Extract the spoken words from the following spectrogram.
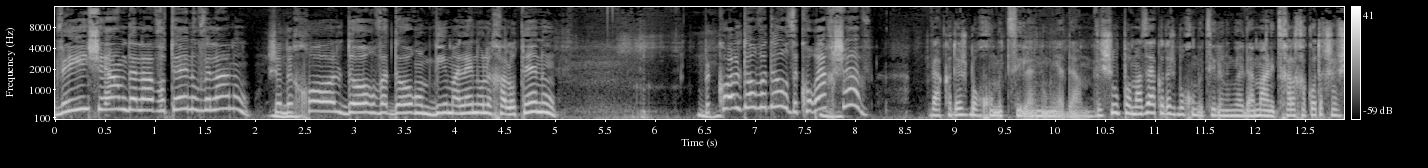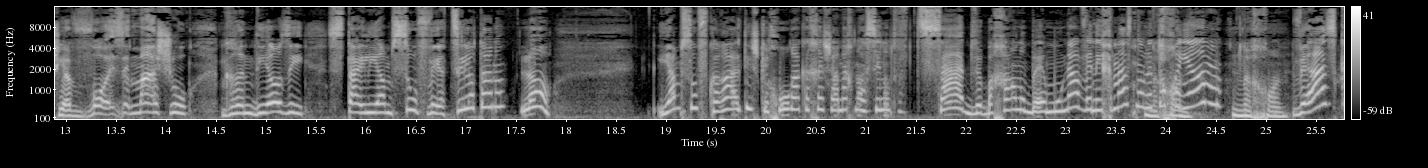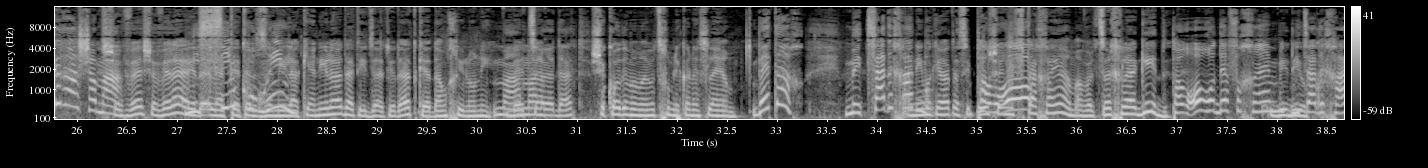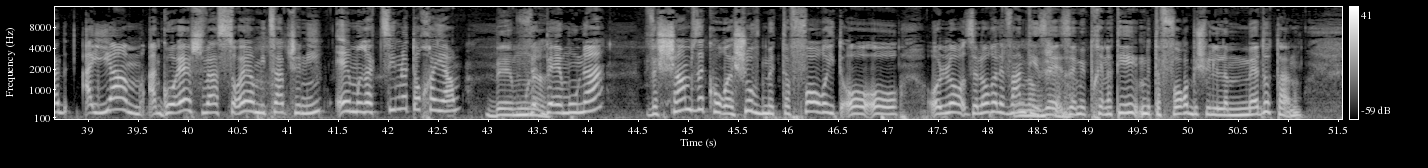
והיא שעמדה לאבותינו ולנו, שבכל דור ודור עומדים עלינו לכלותנו. בכל דור ודור, זה קורה עכשיו. והקדוש ברוך הוא מצילנו מידם. ושוב פעם, מה זה הקדוש ברוך הוא מצילנו מידם? מה, אני צריכה לחכות עכשיו שיבוא איזה משהו גרנדיוזי, style ים סוף ויציל אותנו? לא. ים סוף קרה, אל תשכחו, רק אחרי שאנחנו עשינו את הצעד ובחרנו באמונה ונכנסנו לתוך נכון, הים. נכון. ואז קרה שמה. שווה, שווה לה- לתת על זה. מילה, כי אני לא ידעתי את זה, את יודעת, כאדם חילוני. מה, מה בעצם, לא ידעת? שקודם הם היו צריכים להיכנס לים. בטח. מצד אחד, אני מכירה את הסיפור פרעה- שנפתח הים, אבל צריך להגיד. פרעה רודף אחריהם בדיוק. מצד אחד, הים הגועש והסוער מצד שני, הם רצים לתוך הים. באמונה. באמונה. ושם זה קורה, שוב, מטאפורית או, או, או לא, זה לא רלוונטי, לא זה, משנה. זה מבחינתי מטאפורה בשביל ללמד אותנו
